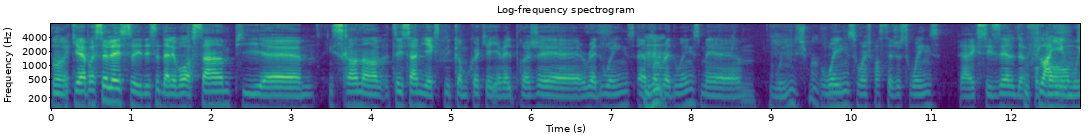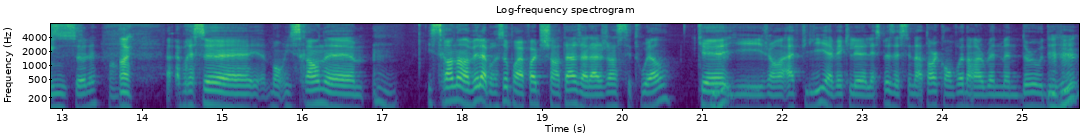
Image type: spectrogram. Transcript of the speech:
Ouais. Ok, après ça, là, il décide d'aller voir Sam, puis euh, il se rend en. Tu sais, Sam, il explique comme quoi qu'il y avait le projet euh, Red Wings. Euh, Mhm. Pas Red Wings, mais euh, Wings, je pense. Wings, ouais, je pense que c'était juste Wings. Puis avec ses ailes de Ou Flying Wings. Ça, là. Ouais. Après ça, euh, bon, ils se rendent. ils se rendent en ville après ça pour aller faire du chantage à l'agence Sitwell. Qu'il Mhm. est genre affilié avec le- l'espèce de sénateur qu'on voit dans Iron Man 2 au début.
